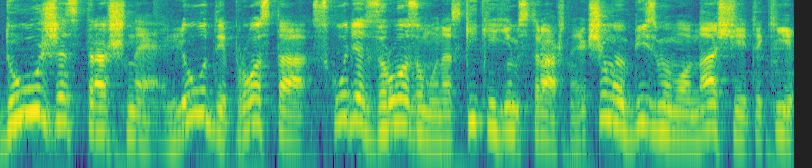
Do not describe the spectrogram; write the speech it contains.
дуже страшне. Люди просто сходять з розуму, наскільки їм страшно. Якщо ми візьмемо наші такі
